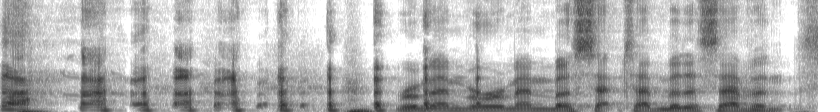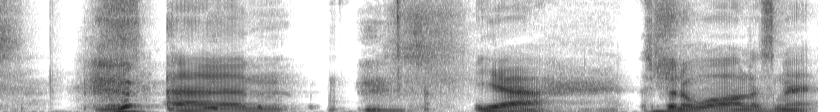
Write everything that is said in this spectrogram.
remember, remember September the seventh. Um, yeah, it's been a while, hasn't it?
